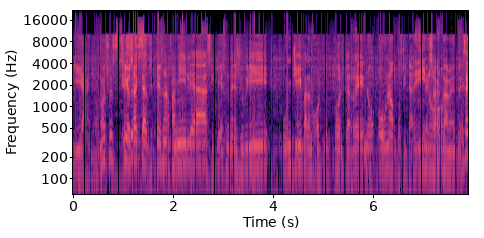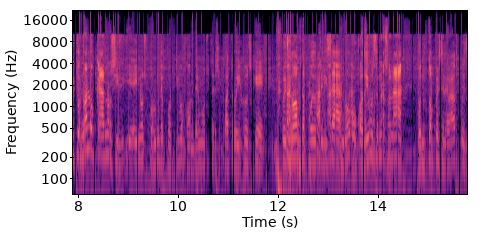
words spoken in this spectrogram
y año, ¿no? Eso es... Sí, o eso sea, es- que si tienes una familia, si quieres un SUV, un Jeep, a lo mejor todo el terreno, o un auto citadino. Exactamente. Exacto, no alocarnos y, y irnos por un deportivo cuando tenemos tres o cuatro hijos que pues no vamos a poder utilizar, ¿no? O cuando vivimos en una zona con topes elevados, pues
